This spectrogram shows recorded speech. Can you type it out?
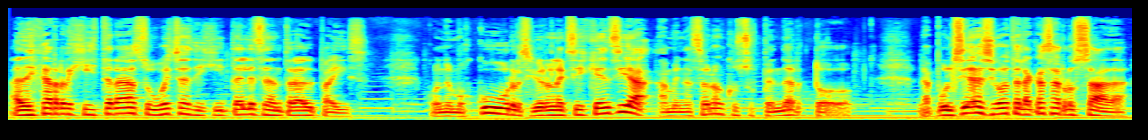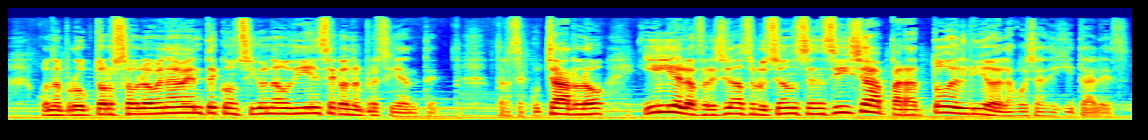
a dejar registradas sus huellas digitales al entrar al país. Cuando en Moscú recibieron la exigencia, amenazaron con suspender todo. La publicidad llegó hasta la Casa Rosada, cuando el productor Saulo Benavente consiguió una audiencia con el presidente. Tras escucharlo, Ilia le ofreció una solución sencilla para todo el lío de las huellas digitales.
